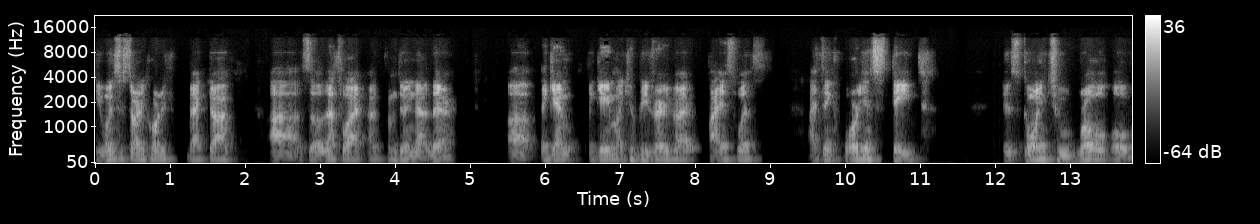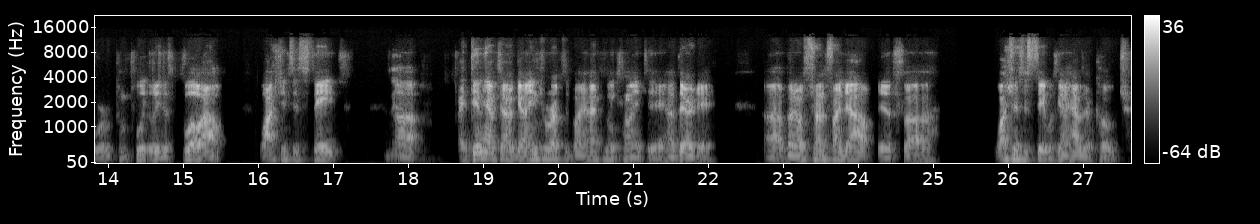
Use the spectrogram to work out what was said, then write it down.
he wins the starting quarterback job. Uh, so that's why I'm doing that there. Uh, again, a game I could be very biased with. I think Oregon State is going to roll over completely, just blow out Washington State. yeah. Uh, I didn't have time. I got interrupted by a hyperlink client today. How dare they? Uh, but I was trying to find out if uh, Washington State was going to have their coach.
